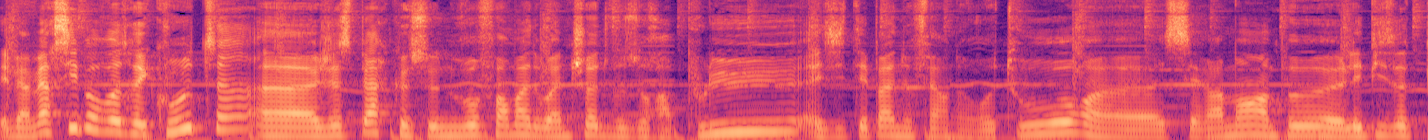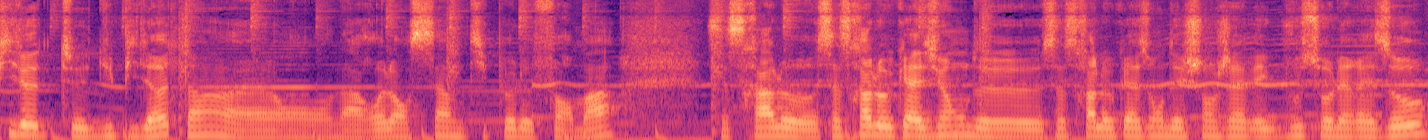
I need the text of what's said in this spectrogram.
Eh bien, merci pour votre écoute. Euh, j'espère que ce nouveau format de one shot vous aura plu. N'hésitez pas à nous faire nos retours. Euh, c'est vraiment un peu l'épisode pilote du pilote. Hein. Euh, on a relancé un petit peu le format. Ça sera l'occasion de, ça sera l'occasion d'échanger avec vous sur les réseaux.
